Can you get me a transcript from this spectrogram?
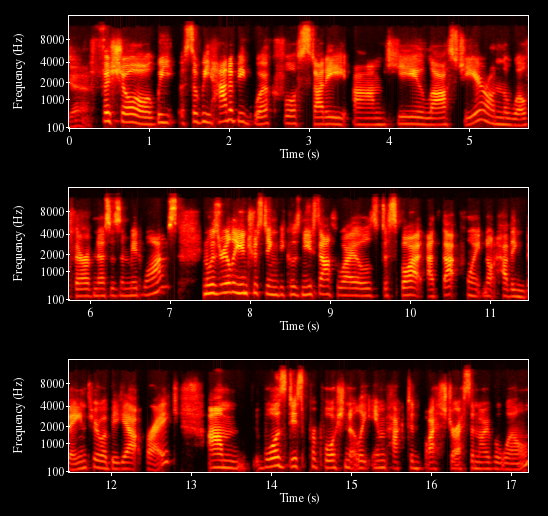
yeah. For sure. We so we had a big workforce study um, here last year on the welfare of nurses and midwives. And it was really interesting because new south wales despite at that point not having been through a big outbreak um, was disproportionately impacted by stress and overwhelm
